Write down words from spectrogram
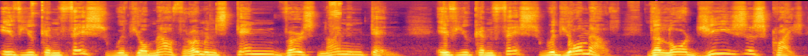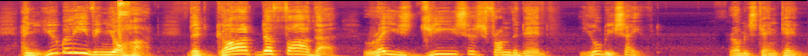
if you confess with your mouth, Romans 10, verse 9 and 10, if you confess with your mouth the Lord Jesus Christ and you believe in your heart that God the Father raised Jesus from the dead, you'll be saved. Romans 10, 10.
